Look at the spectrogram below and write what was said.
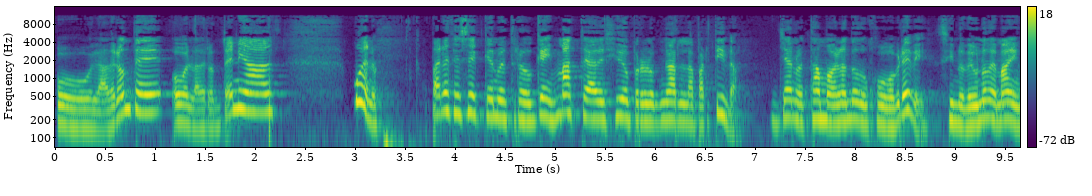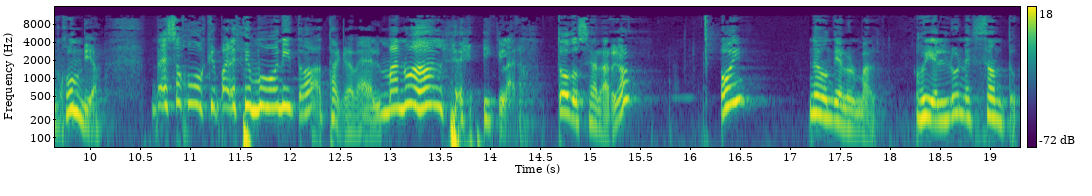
Hola Dronte, hola Drontenials. Bueno, parece ser que nuestro Game Master ha decidido prolongar la partida. Ya no estamos hablando de un juego breve, sino de uno de más enjundia. De esos juegos que parecen muy bonitos hasta que ves el manual y claro, todo se alarga. Hoy no es un día normal. Hoy es lunes santo.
